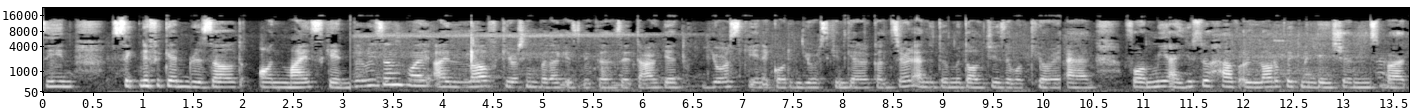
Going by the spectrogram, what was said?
seen significant result on my skin. The reason why i love Cureskin product is because they target your skin according to your skincare concern and the dermatologists they will cure it and for me i used to have a lot of pigmentations but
